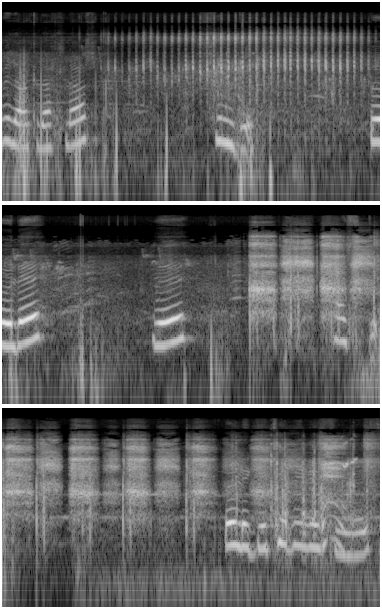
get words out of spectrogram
Evet arkadaşlar. Şimdi böyle ve kaçtı. Böyle geçebilirsiniz.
